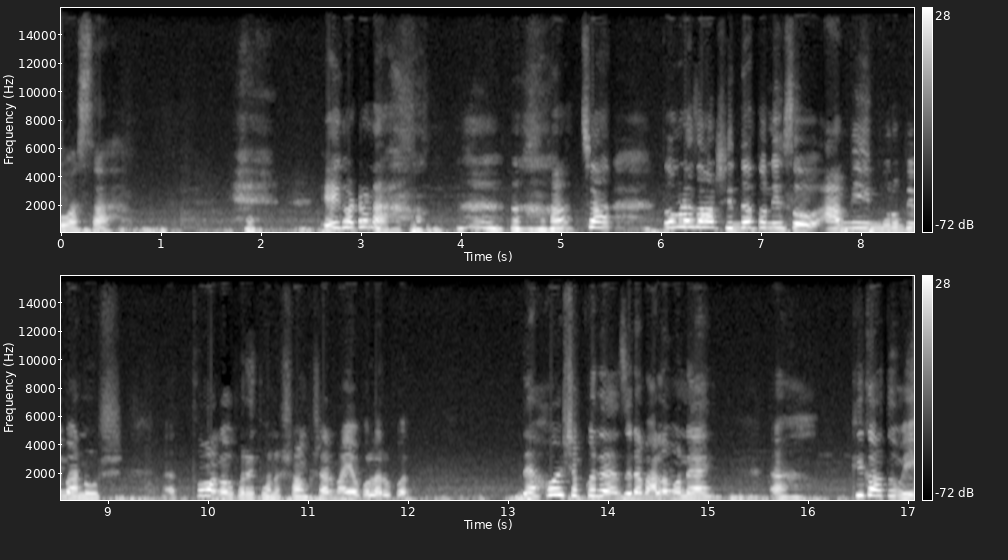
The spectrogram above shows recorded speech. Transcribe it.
ও আচ্ছা। হ্যাঁ, এই ঘটনা। আচ্ছা তোমরা যখন সিদ্ধান্ত নিছো, আমি মুরব্বী মানুষ তোমার উপরে তোমার সংসার মায়া বলার উপর। দেখো হিসেব করে যেটা ভালো মনে হয়। কি কও তুমি?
